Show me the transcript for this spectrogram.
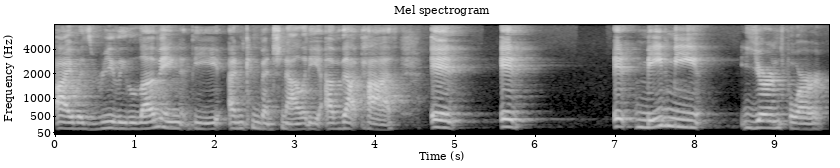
I was really loving the unconventionality of that path. It it it made me yearn for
